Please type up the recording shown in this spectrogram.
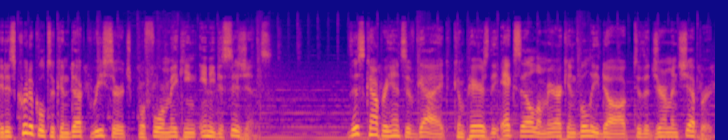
It is critical to conduct research before making any decisions. This comprehensive guide compares the XL American Bully dog to the German Shepherd.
